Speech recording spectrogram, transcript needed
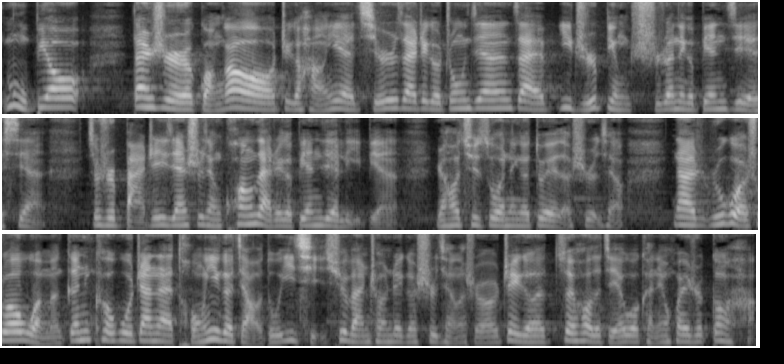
目标，但是广告这个行业其实在这个中间，在一直秉持着那个边界线，就是把这件事情框在这个边界里边，然后去做那个对的事情。那如果说我们跟客户站在同一个角度一起去完成这个事情的时候，这个最后的结果肯定会是更好。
